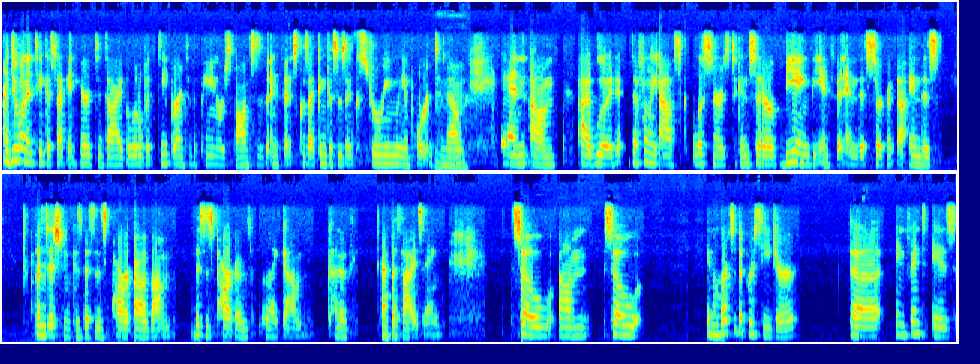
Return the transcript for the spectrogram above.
I do want to take a second here to dive a little bit deeper into the pain responses of infants because I think this is extremely important to mm-hmm. know. And um, I would definitely ask listeners to consider being the infant in this circ- uh, in this position because this is part of um, this is part of like um, kind of empathizing. So um, so in regards to the procedure, the infant is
